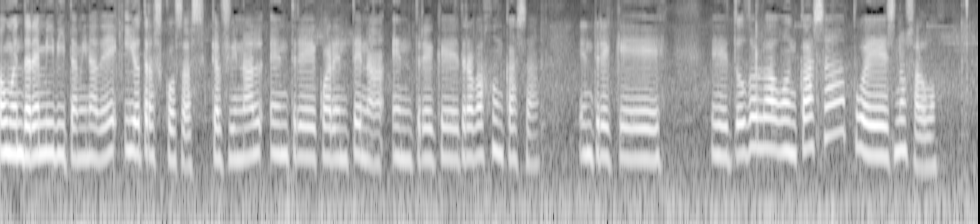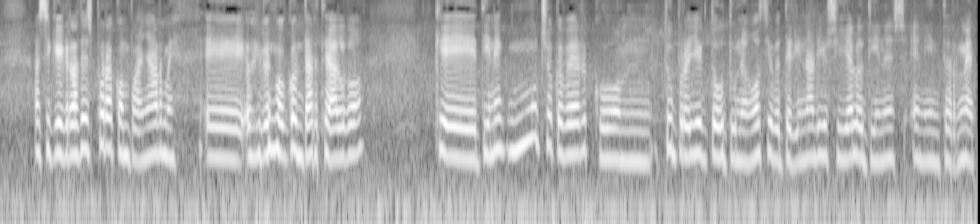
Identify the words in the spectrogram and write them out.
aumentaré mi vitamina D y otras cosas, que al final entre cuarentena, entre que trabajo en casa, entre que eh, todo lo hago en casa, pues no salgo. Así que gracias por acompañarme. Eh, hoy vengo a contarte algo que tiene mucho que ver con tu proyecto o tu negocio veterinario si ya lo tienes en internet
